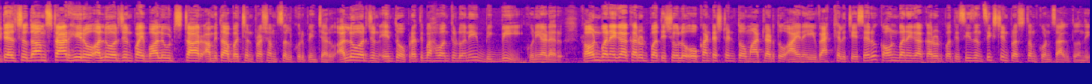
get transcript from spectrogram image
డీటెయిల్స్ చూద్దాం. స్టార్ హీరో అల్లు అర్జున్ పై బాలీవుడ్ స్టార్ అమితాబ్ బచ్చన్ ప్రశంసలు కురిపించారు. అల్లు అర్జున్ ఎంతో ప్రతిభావంతుడు అని బిగ్ బి కొనియాడారు. కౌన్ బనేగా కరుడ్పతి షోలో ఓ కంటెస్టెంట్తో మాట్లాడుతూ ఆయన ఈ వ్యాఖ్యలు చేశారు. కౌన్ బనేగా కరుడ్పతి సీజన్ సిక్స్టీన్ ప్రస్తుతం కొనసాగుతోంది.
